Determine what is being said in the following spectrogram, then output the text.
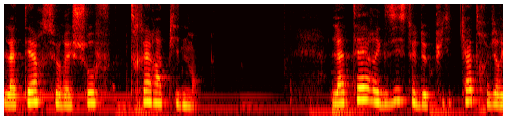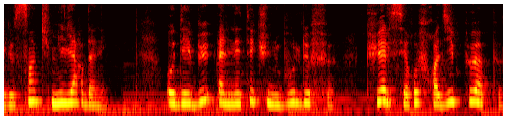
La Terre se réchauffe très rapidement. La Terre existe depuis 4,5 milliards d'années. Au début, elle n'était qu'une boule de feu, puis elle s'est refroidie peu à peu.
